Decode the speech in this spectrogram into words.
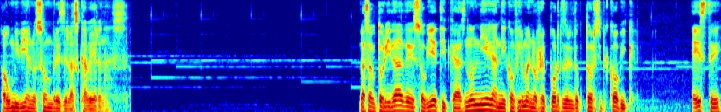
aún vivían los hombres de las cavernas. Las autoridades soviéticas no niegan ni confirman los reportes del Dr. Sipkovic. Este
